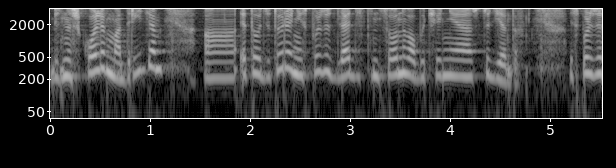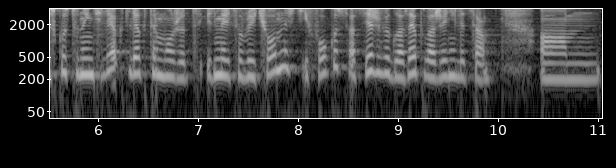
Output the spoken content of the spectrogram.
бизнес-школе в Мадриде. А, Эту аудиторию они используют для дистанционного обучения студентов. Используя искусственный интеллект, лектор может измерить вовлеченность и фокус, отслеживая глаза и положение лица. Ам,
